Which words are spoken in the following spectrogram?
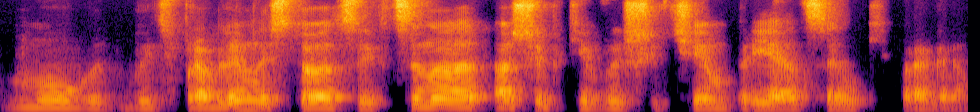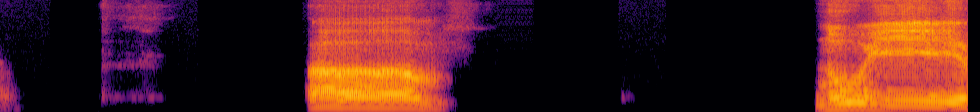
могут быть в проблемных ситуациях, цена ошибки выше, чем при оценке программ. Ну и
